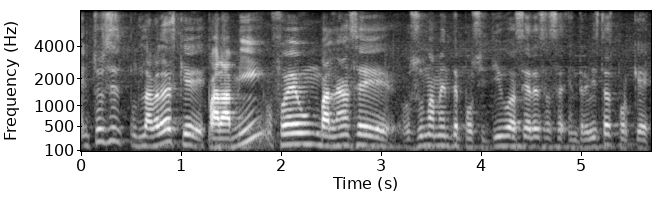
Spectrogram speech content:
Entonces, pues la verdad es que para mí fue un balance sumamente positivo hacer esas entrevistas porque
